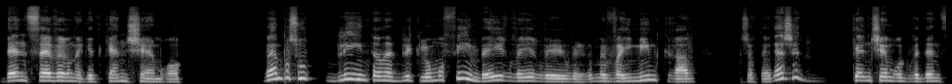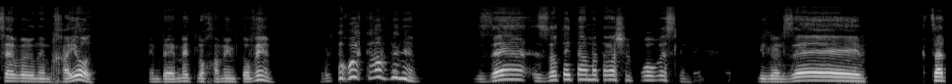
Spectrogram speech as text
דן סברן נגד קן שמרוק, והם פשוט בלי אינטרנט, בלי כלום, מופיעים בעיר ועיר ועיר ועיר, מביימים קרב. עכשיו, אתה יודע שקן שמרוק ודן סברן הם חיות, הם באמת לוחמים טובים, אבל אתה רואה קרב ביניהם. זה, זאת הייתה המטרה של pro wrestling. בגלל זה קצת,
